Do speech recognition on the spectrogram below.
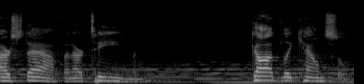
our staff and our team and godly counsel.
